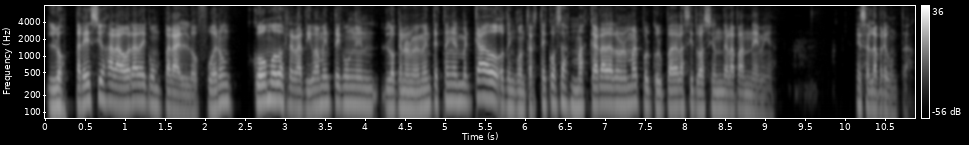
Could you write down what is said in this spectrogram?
¿Los precios a la hora de comprarlo fueron cómodos relativamente con el- lo que normalmente está en el mercado o te encontraste cosas más caras de lo normal por culpa de la situación de la pandemia? Esa es la pregunta.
